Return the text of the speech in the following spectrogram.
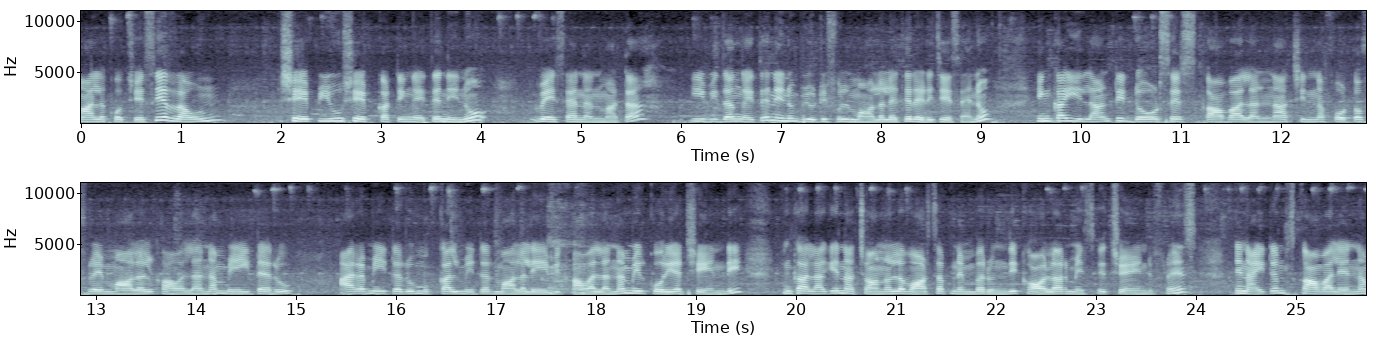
మాలకు వచ్చేసి round shape U shape cutting అయితే నేను వేశాను అనమాట ఈ విధంగా అయితే నేను బ్యూటిఫుల్ మాలలు అయితే రెడీ చేశాను. ఇంకా ఇలాంటి డోర్ సెట్స్ కావాలన్నా చిన్న ఫోటో ఫ్రేమ్ మాలలు కావాలన్నా మీటరు అర మీటరు ముక్కాలు మీటర్ మాలలు ఏవి కావాలన్నా మీరు కొరియర్ చేయండి. ఇంకా అలాగే నా ఛానల్లో వాట్సాప్ నెంబర్ ఉంది. కాల్ ఆర్ మెసేజ్ చేయండి ఫ్రెండ్స్. నేను ఐటమ్స్ కావాలన్నా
